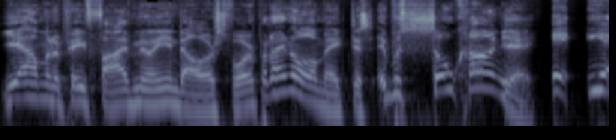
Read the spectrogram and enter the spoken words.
Yeah, I'm going to pay $5 million for it, but I know I'll make this. It was so Kanye. it, yeah,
